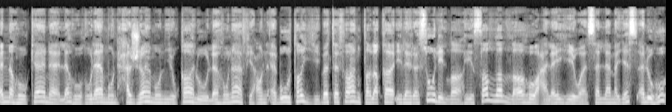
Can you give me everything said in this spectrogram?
أنه كان له غلام حجام يقال له نافع أبو طيبة فانطلق إلى رسول الله صلى الله عليه وسلم يسأله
